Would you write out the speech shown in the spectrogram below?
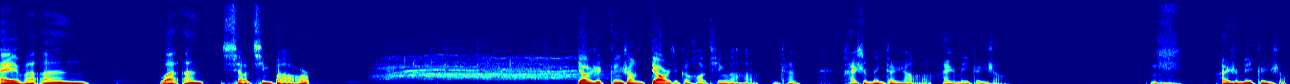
哎，晚安，晚安，小金宝。要是跟上调就更好听了哈，你看还是没跟上啊，还是没跟上，还是没跟上，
